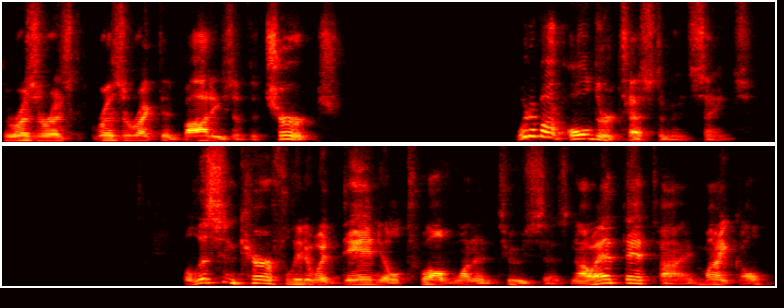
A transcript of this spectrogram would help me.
the resurre- resurrected bodies of the church. What about Older Testament saints? Well, listen carefully to what Daniel 12, 1 and 2 says. Now, at that time, Michael,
